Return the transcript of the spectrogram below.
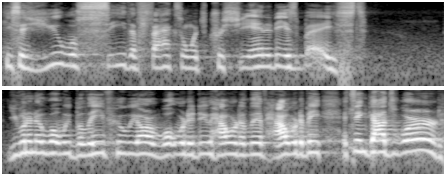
He says, You will see the facts on which Christianity is based. You want to know what we believe, who we are, what we're to do, how we're to live, how we're to be? It's in God's Word.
